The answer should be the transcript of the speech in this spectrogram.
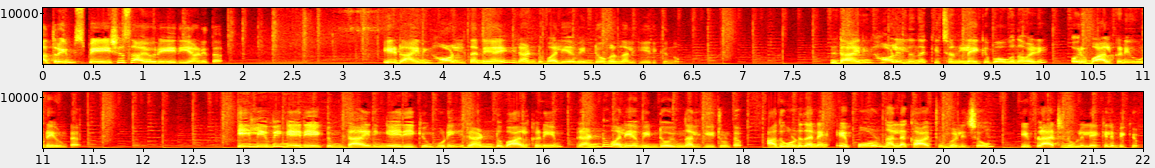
അത്രയും സ്പേഷ്യസ് ആയ ഒരു ഏരിയ ആണിത് ഈ ഡൈനിങ് ഹാളിൽ തന്നെയായി രണ്ട് വലിയ വിൻഡോകൾ നൽകിയിരിക്കുന്നു. ഡൈനിങ് ഹാളിൽ നിന്ന് കിച്ചണിലേക്ക് പോകുന്ന വഴി ഒരു ബാൽക്കണി കൂടെയുണ്ട്. ഈ ലിവിംഗ് ഏരിയയ്ക്കും ഡൈനിങ് ഏരിയയ്ക്കും കൂടി രണ്ട് ബാൽക്കണിയും രണ്ട് വലിയ വിൻഡോയും നൽകിയിട്ടുണ്ട്. അതുകൊണ്ട് തന്നെ എപ്പോഴും നല്ല കാറ്റും വെളിച്ചവും ഈ ഫ്ലാറ്റിനുള്ളിലേക്ക് ലഭിക്കും.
